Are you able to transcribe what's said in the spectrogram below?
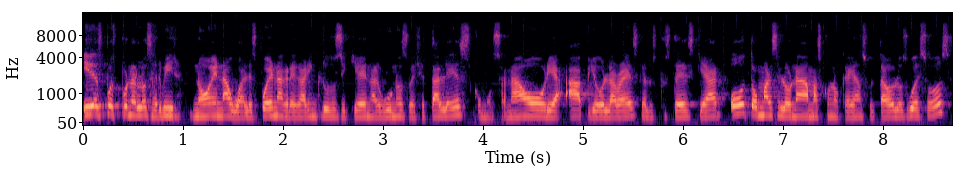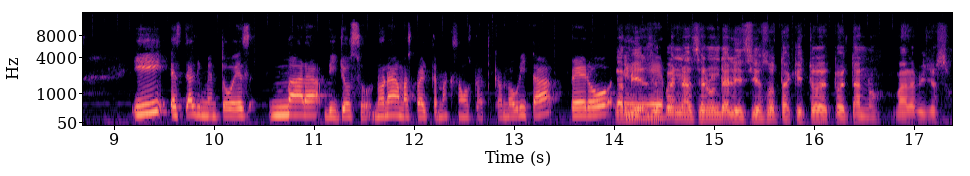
Y después ponerlo a servir, no en agua. Les pueden agregar incluso si quieren algunos vegetales como zanahoria, apio, la verdad es que los que ustedes quieran, o tomárselo nada más con lo que hayan soltado los huesos y este alimento es maravilloso, no nada más para el tema que estamos platicando ahorita, pero... También se eh, pueden hacer un delicioso taquito de tuétano, maravilloso.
